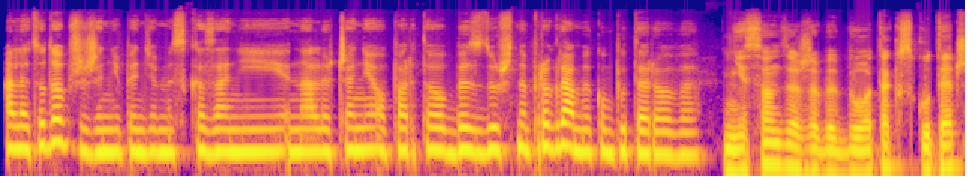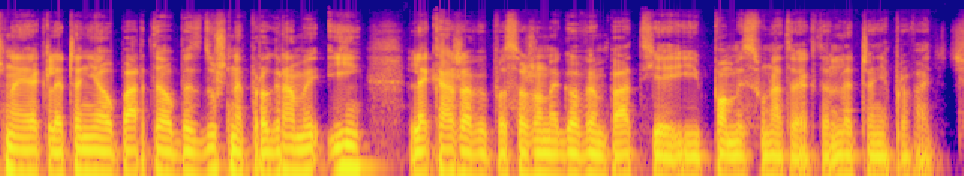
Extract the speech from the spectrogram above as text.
Ale to dobrze, że nie będziemy skazani na leczenie oparte o bezduszne programy komputerowe. Nie sądzę, żeby było tak skuteczne jak leczenie oparte o bezduszne programy i lekarza wyposażonego w empatię i pomysł na to, jak to leczenie prowadzić.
